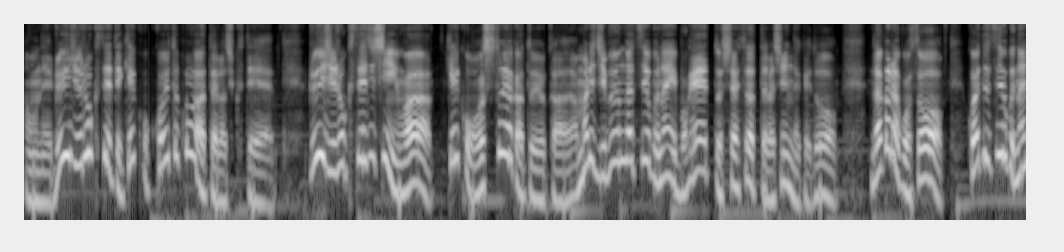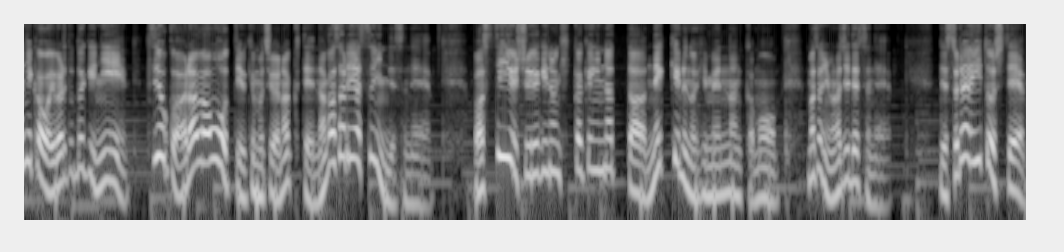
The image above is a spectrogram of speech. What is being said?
あのね、ルイ16世って結構こういうところがあったらしくて、ルイ16世自身は結構おしとやかというか、あまり自分が強くないボケーっとした人だったらしいんだけど、だからこそ、こうやって強く何かを言われた時に、強く抗おうっていう気持ちがなくて流されやすいんですね。バスティーユ襲撃のきっかけになったネッケルの悲鳴なんかも、まさに同じですね。で、それはいいとして、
